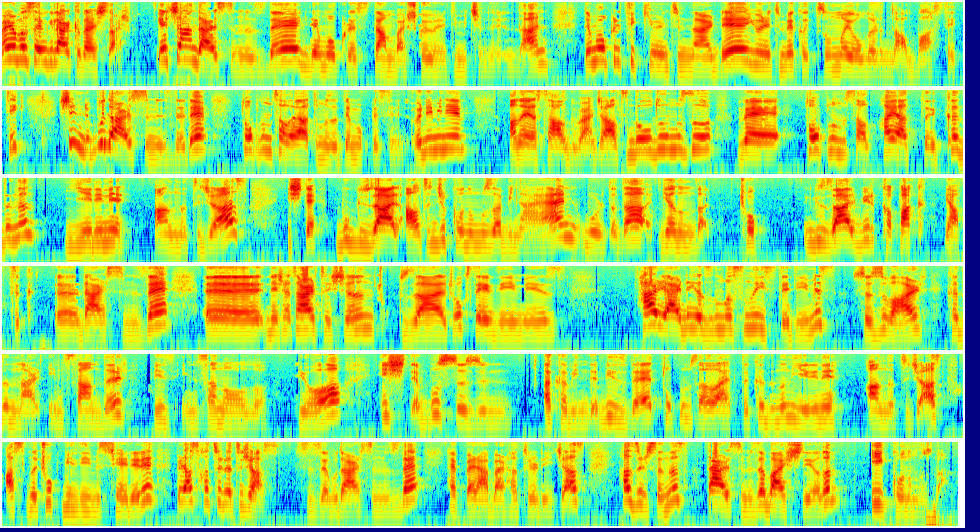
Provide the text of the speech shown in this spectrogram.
Merhaba sevgili arkadaşlar. Geçen dersimizde demokrasiden başka yönetim biçimlerinden, demokratik yönetimlerde yönetime katılma yollarından bahsettik. Şimdi bu dersimizde de toplumsal hayatımızda demokrasinin önemini, anayasal güvence altında olduğumuzu ve toplumsal hayatta kadının yerini anlatacağız. İşte bu güzel altıncı konumuza binaen burada da yanımda çok güzel bir kapak yaptık e, dersimize. E, Neşet Ertaş'ın çok güzel, çok sevdiğimiz, her yerde yazılmasını istediğimiz sözü var. Kadınlar insandır, biz insanoğlu diyor. İşte bu sözün akabinde biz de toplumsal hayatta kadının yerini anlatacağız. Aslında çok bildiğimiz şeyleri biraz hatırlatacağız size bu dersimizde. Hep beraber hatırlayacağız. Hazırsanız dersimize başlayalım ilk konumuzda.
